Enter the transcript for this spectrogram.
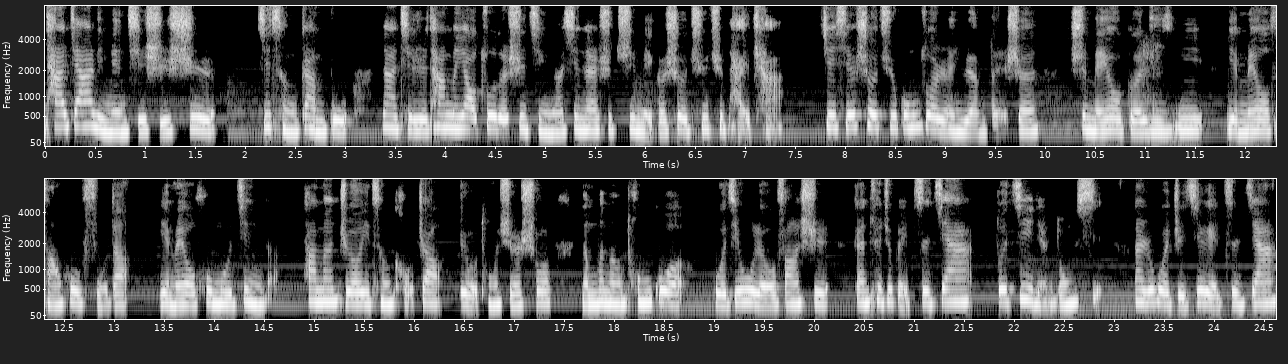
她家里面其实是基层干部，那其实他们要做的事情呢，现在是去每个社区去排查，这些社区工作人员本身是没有隔离衣，也没有防护服的，也没有护目镜的，他们只有一层口罩。有同学说，能不能通过国际物流方式，干脆就给自家多寄一点东西？那如果只寄给自家？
